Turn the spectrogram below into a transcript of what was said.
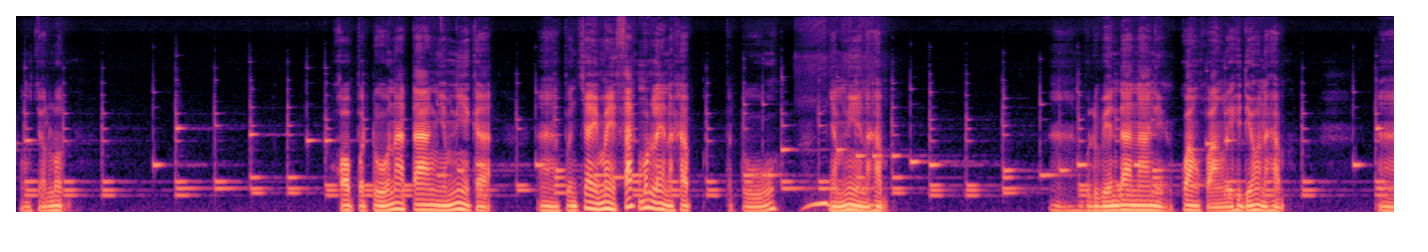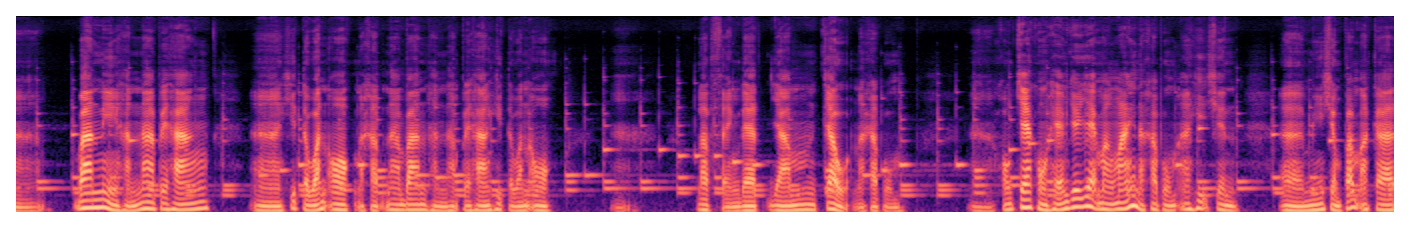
โรงจอดรถขอบประตูหน้าต่างยำนี่ก็อ่าเปินใจไม่ซักหมดเลยนะครับ ประตูยำนี่นะครับอ่าบริเวณด้านหน้านี่ก็กว้างขวางเลยทีเดียวนะครับอ่าบ้านนี่หันหน้าไปทางอ่าทิศตะวันออกนะครับ หน้าบ้านหันไปทางทิศตะวันออกอ่ารับแสงแดดย้ำเจ้านะครับผม ของแจกของแถมเยอะแยะมากมายนะครับผมอาทิเช่นมีเข็มปั๊มอากาศ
